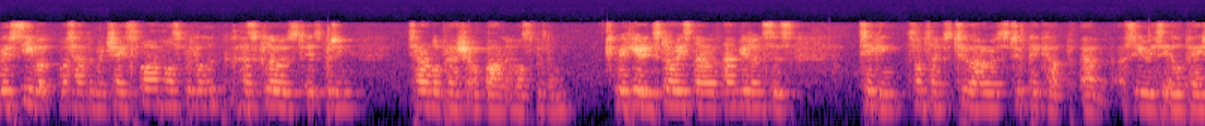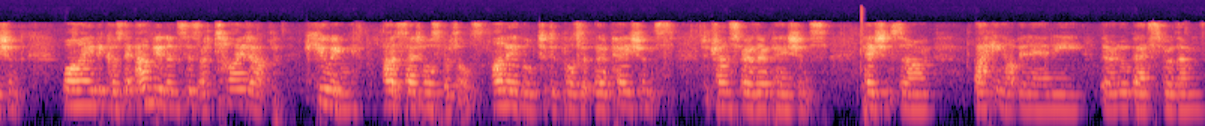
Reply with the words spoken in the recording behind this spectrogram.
We see what, what happened when Chase Farm Hospital has closed. It's putting terrible pressure on Barnet Hospital. We're hearing stories now of ambulances taking sometimes two hours to pick up um, a seriously ill patient. Why? Because the ambulances are tied up, queuing outside hospitals, unable to deposit their patients, to transfer their patients. Patients are backing up in A&E, there are no beds for them.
